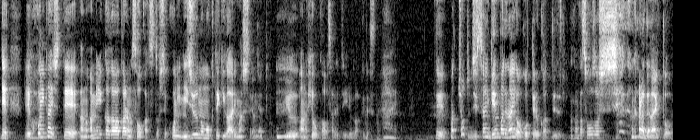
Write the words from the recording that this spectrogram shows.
で、えーここに対してあのアメリカ側からの総括としてここに二重の目的がありましたよねという、あの評価をされているわけです。はい。で、まあ、ちょっと実際に現場で何が起こってるかってなかなか想像しながらでないと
